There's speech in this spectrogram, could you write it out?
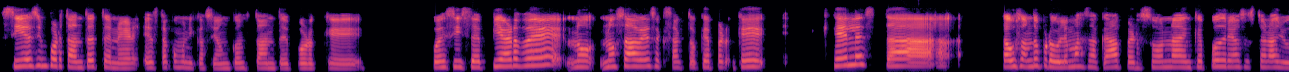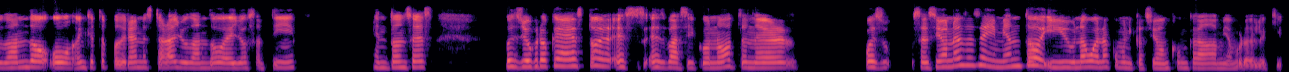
sí es importante tener esta comunicación constante porque pues si se pierde, no, no sabes exacto qué, qué, qué le está causando problemas a cada persona, en qué podrías estar ayudando o en qué te podrían estar ayudando ellos a ti. Entonces, pues yo creo que esto es, es básico, ¿no? Tener pues sesiones de seguimiento y una buena comunicación con cada miembro del equipo.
